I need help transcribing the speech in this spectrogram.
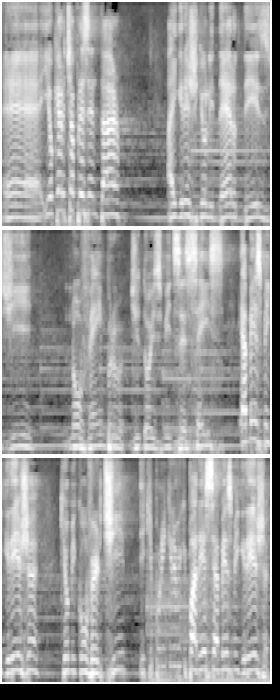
É, e eu quero te apresentar a igreja que eu lidero desde novembro de 2016. É a mesma igreja que eu me converti e que, por incrível que pareça, é a mesma igreja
